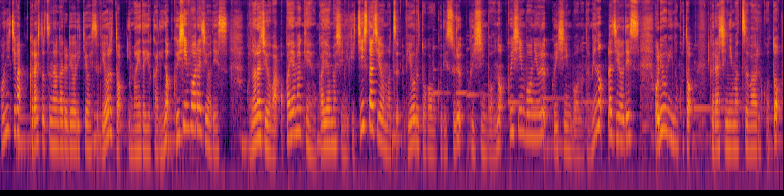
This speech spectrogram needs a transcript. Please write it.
こんにちは。暮らしとつながる料理教室ビオルト今枝ゆかりの食いしん坊ラジオです。このラジオは岡山県岡山市にキッチンスタジオを持つビオルトがお送りする食いしん坊の食いしん坊による食いしん坊のためのラジオです。お料理のこと、暮らしにまつわること、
